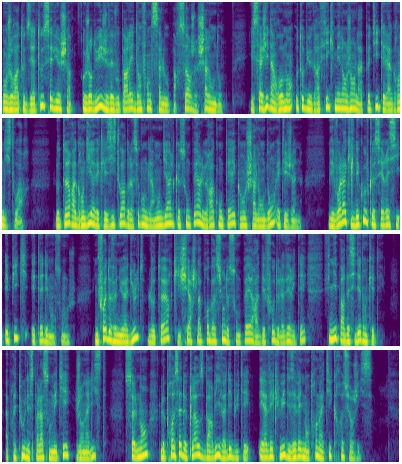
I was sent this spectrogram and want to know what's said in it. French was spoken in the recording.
Bonjour à toutes et à tous, c'est Vieux Chat. Aujourd'hui, je vais vous parler d'Enfants de salaud par Sorge Chalandon. Il s'agit d'un roman autobiographique mélangeant la petite et la grande histoire. L'auteur a grandi avec les histoires de la Seconde Guerre mondiale que son père lui racontait quand Chalandon était jeune. Mais voilà qu'il découvre que ces récits épiques étaient des mensonges. Une fois devenu adulte, l'auteur, qui cherche l'approbation de son père à défaut de la vérité, finit par décider d'enquêter. Après tout, n'est-ce pas là son métier, journaliste? Seulement, le procès de Klaus Barbie va débuter, et avec lui des événements traumatiques ressurgissent.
